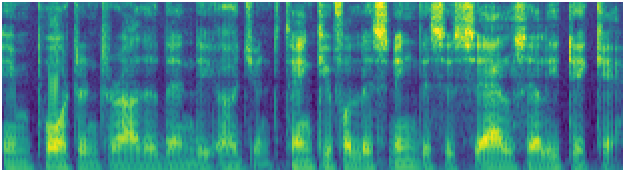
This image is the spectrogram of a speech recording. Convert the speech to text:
important rather than the urgent. Thank you for listening. This is Sal Sally. Take care.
